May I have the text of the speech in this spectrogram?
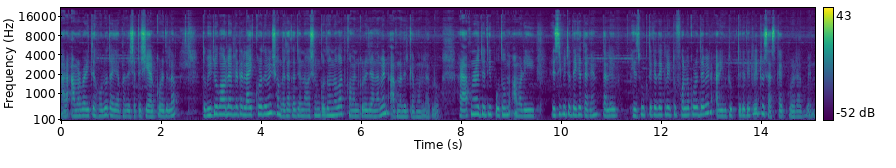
আর আমার বাড়িতে হলো, তাই আপনাদের সাথে শেয়ার করে দিলাম। তো ভিডিও ভালো লাগলে একটা লাইক করে দেবেন। সঙ্গে থাকার জন্য অসংখ্য ধন্যবাদ। কমেন্ট করে জানাবেন আপনাদের কেমন লাগল। আর আপনারা যদি প্রথম আমার এই রেসিপিটা থাকেন, তাহলে ফেসবুক থেকে দেখলে একটু ফলো করে দেবেন আর ইউটিউব থেকে দেখলে একটু সাবস্ক্রাইব করে রাখবেন।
